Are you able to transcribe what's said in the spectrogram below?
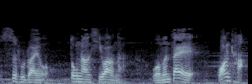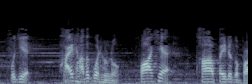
四处转悠，东张西望的。我们在广场附近排查的过程中，发现他背着个包，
